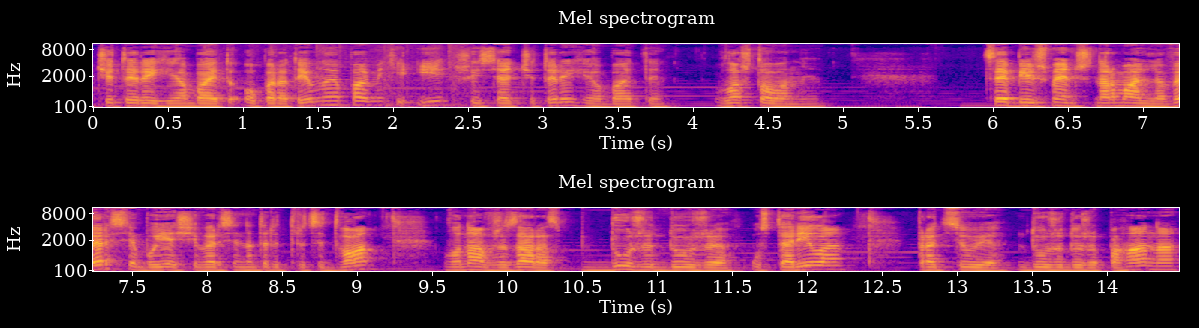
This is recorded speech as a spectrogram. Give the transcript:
4 ГБ оперативної пам'яті і 64 ГБ влаштованої. Це більш-менш нормальна версія, бо є ще версія на 3.32. Вона вже зараз дуже-дуже устаріла, працює дуже-дуже погано,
